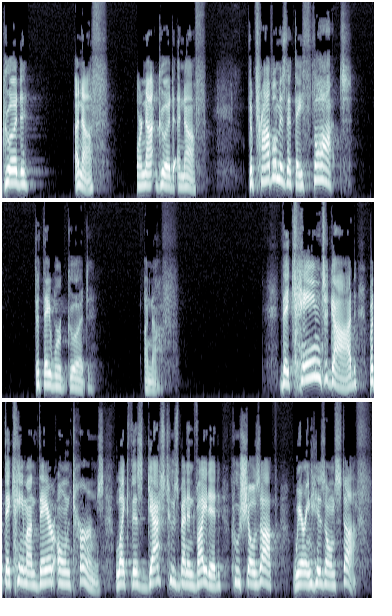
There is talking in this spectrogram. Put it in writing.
good enough or not good enough. The problem is that they thought that they were good enough. They came to God, but they came on their own terms, like this guest who's been invited who shows up wearing his own stuff.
